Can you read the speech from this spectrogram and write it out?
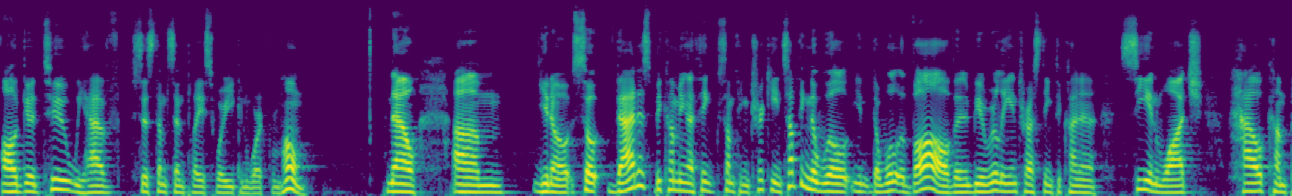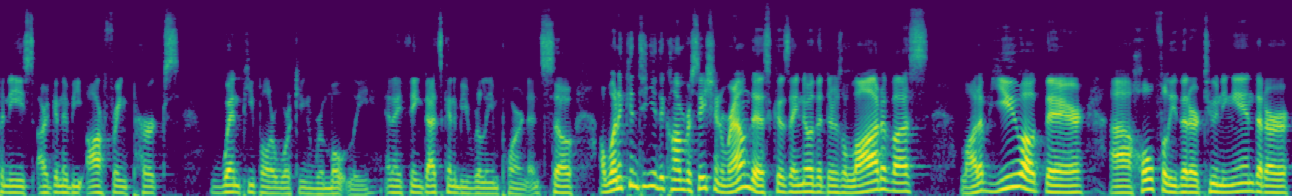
all good too. We have systems in place where you can work from home. Now, um, you know so that is becoming i think something tricky and something that will that will evolve and it'd be really interesting to kind of see and watch how companies are going to be offering perks when people are working remotely and i think that's going to be really important. And so i want to continue the conversation around this because i know that there's a lot of us a lot of you out there uh, hopefully that are tuning in that are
